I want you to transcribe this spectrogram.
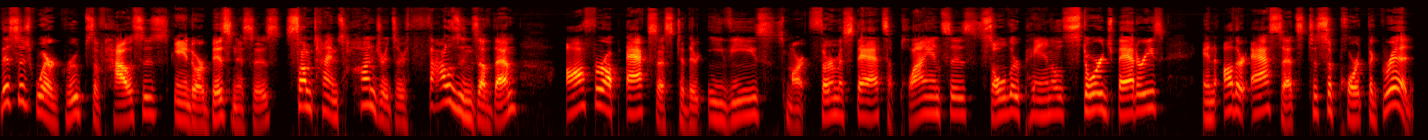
This is where groups of houses and or businesses, sometimes hundreds or thousands of them, offer up access to their EVs, smart thermostats, appliances, solar panels, storage batteries, and other assets to support the grid.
